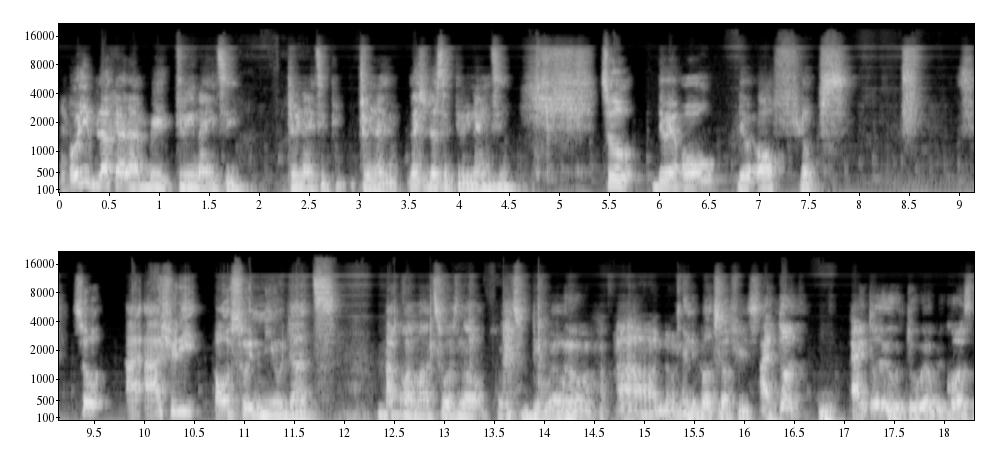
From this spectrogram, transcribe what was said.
Yeah. Only Black Adam made 390. 390, 390. Let's just say 390. So they were all they were all flops. So I actually also knew that Aquaman 2 was not going to do well No, ah, no, no. in the box office. I thought I thought it would do well because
